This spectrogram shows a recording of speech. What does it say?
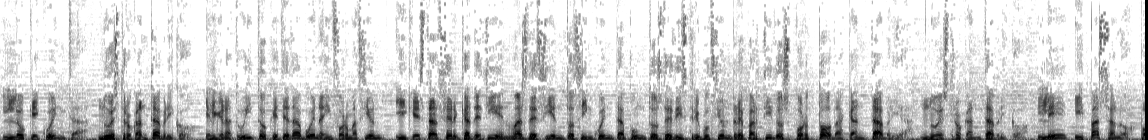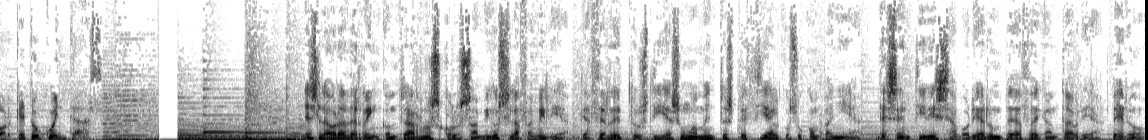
lo que cuenta. Nuestro Cantábrico, el gratuito que te da buena información y que está cerca de ti en más de 150 puntos de distribución repartidos por toda Cantabria. Nuestro Cantábrico. Lee y pásalo, porque tú cuentas. Es la hora de reencontrarnos con los amigos y la familia, de hacer de tus días un momento especial con su compañía, de sentir y saborear un pedazo de Cantabria. Pero,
